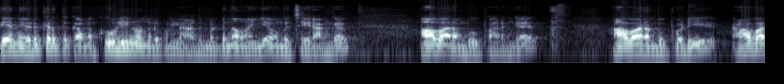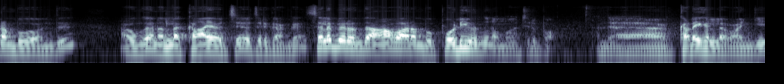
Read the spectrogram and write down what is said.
தேன் எடுக்கிறதுக்கான கூலின்னு ஒன்று இருக்கும்ல அது மட்டும்தான் வாங்கி அவங்க செய்கிறாங்க ஆவாரம்பூ பாருங்கள் ஆவாரம்பு பொடி. ஆவாரம்பூவை வந்து அவங்க நல்லா காய வச்சு வச்சுருக்காங்க. சில பேர் வந்து ஆவாரம்பு பொடி வந்து நம்ம வச்சுருப்போம். அந்த கடைகளில் வாங்கி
